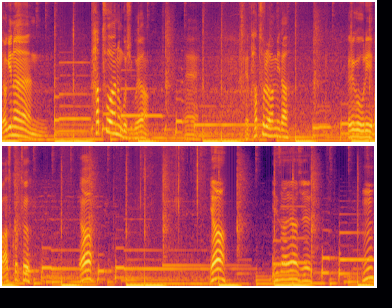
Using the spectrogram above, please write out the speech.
여기는 타투하는 곳이고요. 네, 네, 타투를 합니다. 그리고 우리 마스코트, 야, 야, 인사해야지. 응?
